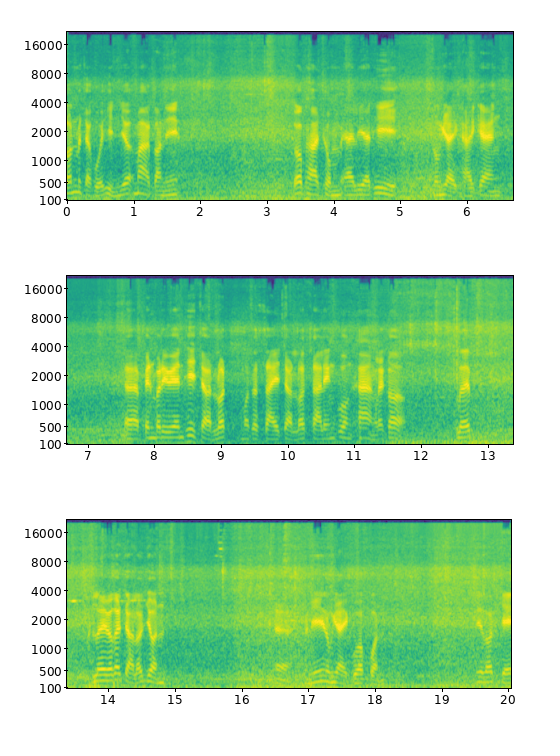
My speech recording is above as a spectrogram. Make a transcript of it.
ล้นมาจากหัวหินเยอะมากตอนนี้ ก็พาชมแอเรียที่ลุงใหญ่ขายแกง เออเป็นบริเวณที่จอดรถมอเตอร์ไซค์จอดรถซาเล้งพ่วงข้าง แล้วก็เลยเลยแล้วก็จอดรถยนต์เออวันนี้ลุงใหญ่กลัวฝน นี่รถเจ๊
